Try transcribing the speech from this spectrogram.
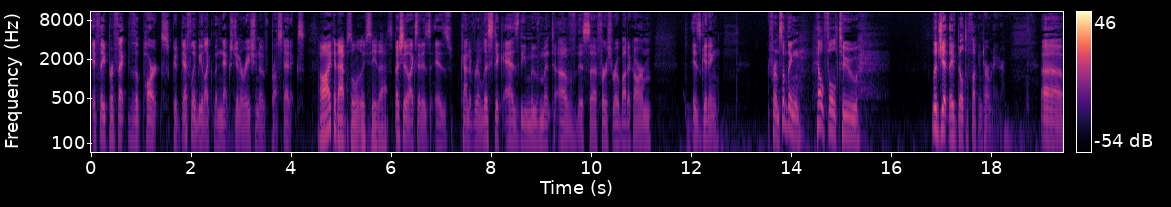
if they perfect the parts, could definitely be like the next generation of prosthetics. Oh, I could absolutely see that. Especially, like I said, as as kind of realistic as the movement of this uh, first robotic arm is getting. From something helpful to legit, they've built a fucking Terminator. Uh,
